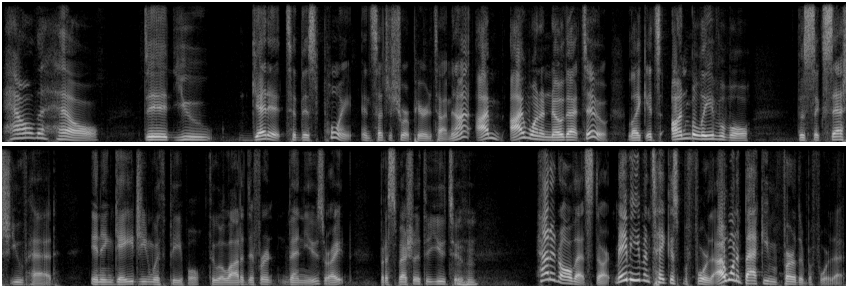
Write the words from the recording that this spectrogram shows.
How the hell did you get it to this point in such a short period of time? And I, I'm I want to know that too. Like it's unbelievable the success you've had in engaging with people through a lot of different venues, right? But especially through YouTube. Mm-hmm. How did all that start? Maybe even take us before that. I want to back even further before that.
